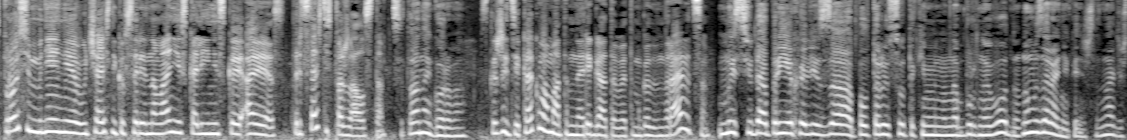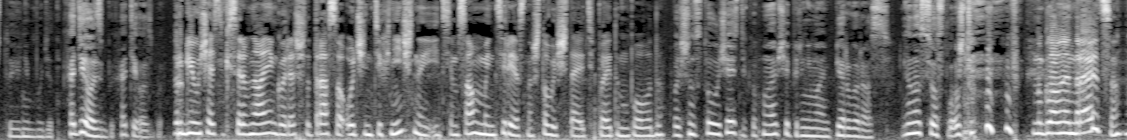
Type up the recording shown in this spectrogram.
Спросим мнение участников соревнований с Калининской АЭС. Представьтесь, пожалуйста. Светлана Егорова. Скажите, как вам атомная регата в этом году нравится? Мы сюда приехали за полторы суток именно на бурную воду. Но мы заранее, конечно, знали, что ее не будет. Хотелось бы, хотелось бы. Другие участники соревнований говорят, что трасса очень техничная и тем самым интересна. Что вы считаете по этому поводу? Большинство участников мы вообще принимаем первый раз. Для нас все сложно. Но главное, нравится?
